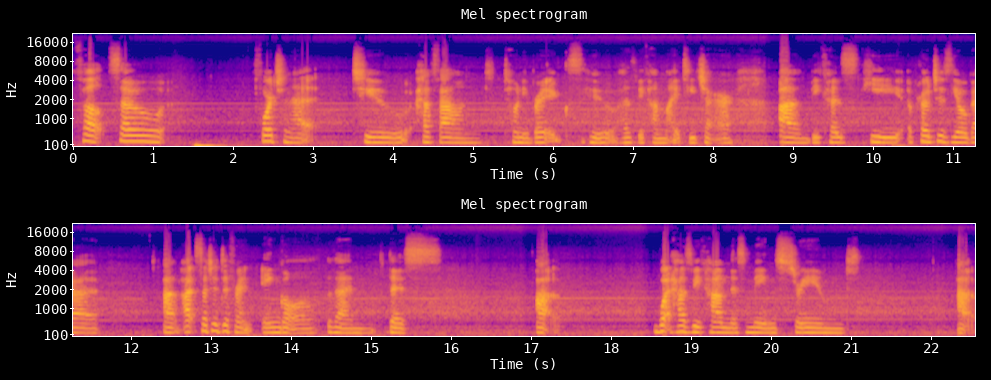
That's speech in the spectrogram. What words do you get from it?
felt so fortunate to have found tony briggs who has become my teacher um, because he approaches yoga um, at such a different angle than this uh, what has become this mainstreamed uh,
